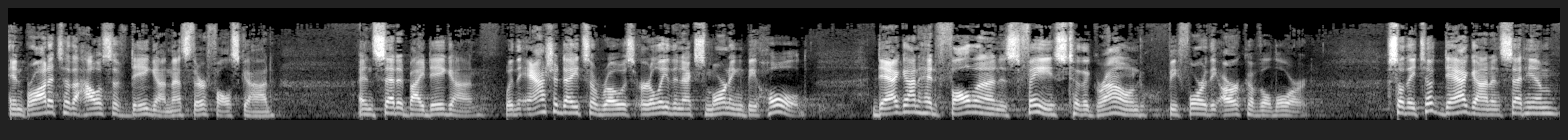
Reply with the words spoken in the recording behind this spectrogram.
and brought it to the house of Dagon, that's their false God, and set it by Dagon. When the Ashdodites arose early the next morning, behold, Dagon had fallen on his face to the ground before the ark of the Lord. So they took Dagon and set him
